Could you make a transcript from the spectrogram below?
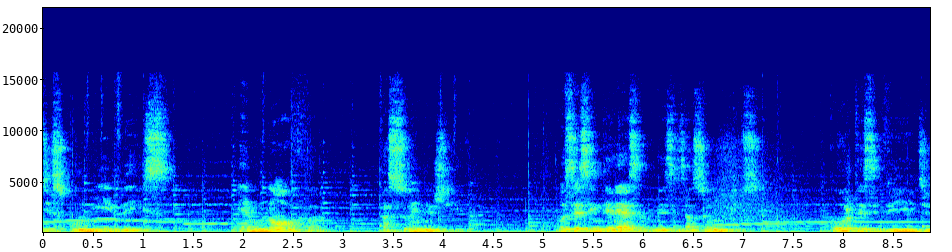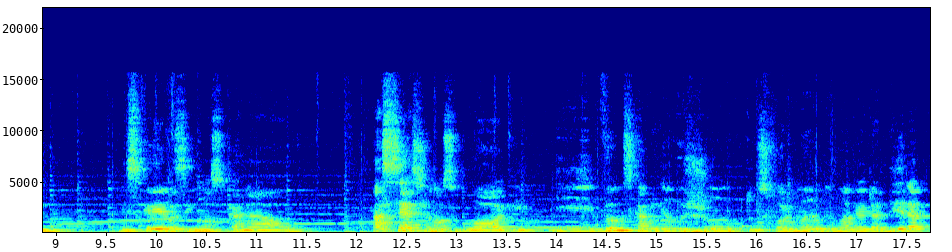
disponíveis renova a sua energia. Você se interessa por esses assuntos? Curta esse vídeo, inscreva-se em nosso canal, acesse o nosso blog e vamos caminhando juntos, formando uma verdadeira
